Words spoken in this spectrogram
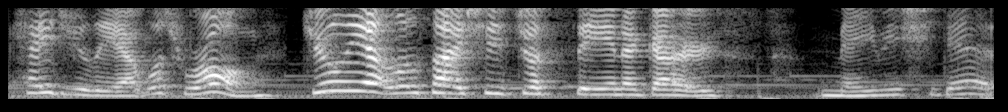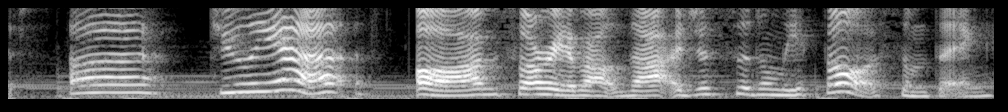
hey Juliet, what's wrong? Juliet looks like she's just seeing a ghost. Maybe she did. Uh, Juliet? Oh, I'm sorry about that. I just suddenly thought of something.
